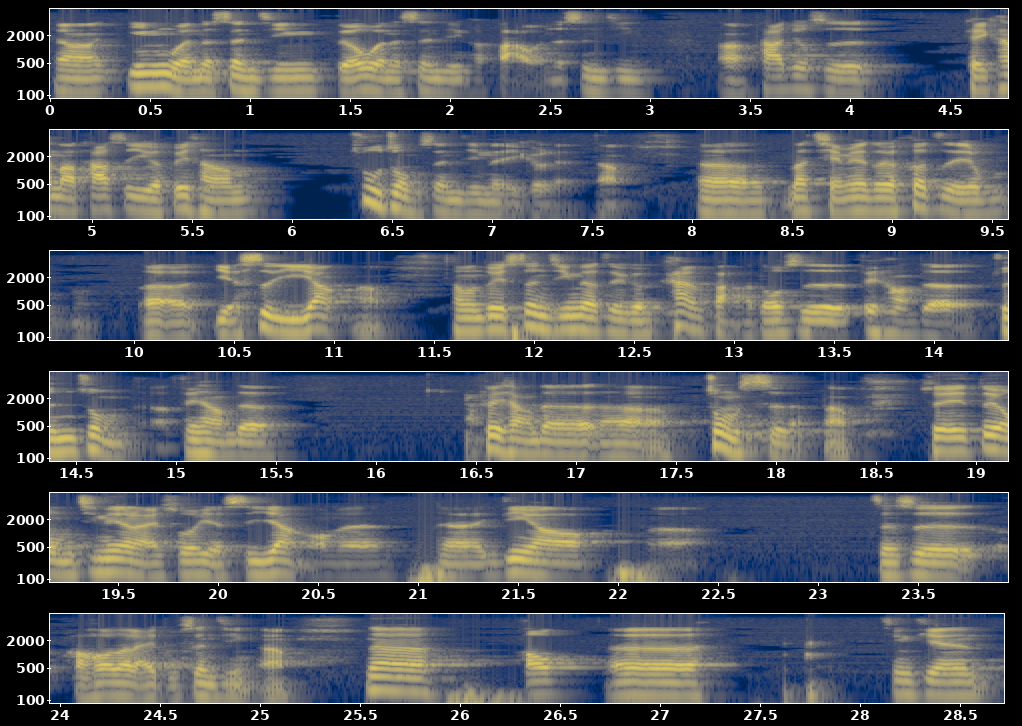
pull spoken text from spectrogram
像英文的圣经、德文的圣经和法文的圣经啊，他就是可以看到他是一个非常注重圣经的一个人啊。呃，那前面这个赫字也呃也是一样啊，他们对圣经的这个看法都是非常的尊重的，非常的非常的呃重视的啊，所以对我们今天来说也是一样，我们呃一定要呃真是好好的来读圣经啊。那好，呃，今天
